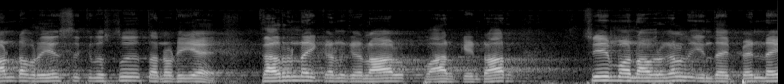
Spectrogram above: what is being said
ஆண்டவர் இயேசு கிறிஸ்து தன்னுடைய கருணை கண்களால் பார்க்கின்றார். சீமான் அவர்கள் இந்த பெண்ணை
